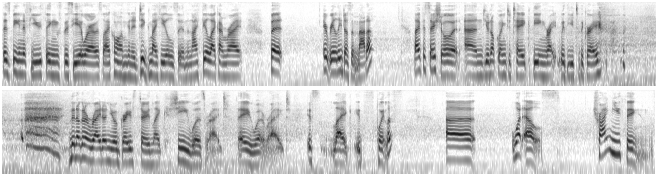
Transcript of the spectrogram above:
There's been a few things this year where I was like, oh, I'm going to dig my heels in and I feel like I'm right. But it really doesn't matter. Life is so short and you're not going to take being right with you to the grave. they're not going to write on your gravestone like she was right they were right it's like it's pointless uh, what else try new things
